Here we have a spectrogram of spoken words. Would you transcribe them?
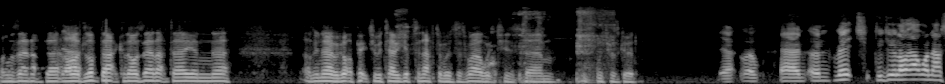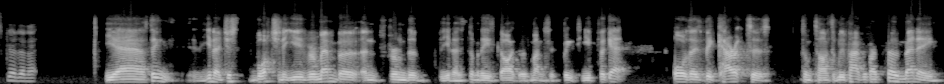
I was there that day. Yeah. I'd love that because I was there that day, and uh, as we know, we got a picture with Terry Gibson afterwards as well, which is um, which was good. Yeah. Well, and, and Rich, did you like that one? That's good, isn't it? Yeah, I think you know, just watching it, you remember, and from the you know some of these guys that we've managed to speak to, you forget all those big characters sometimes that we've had. We've had so many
